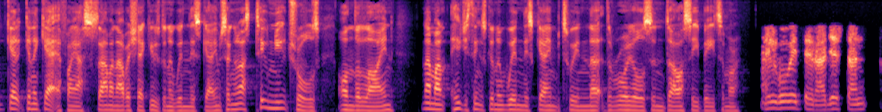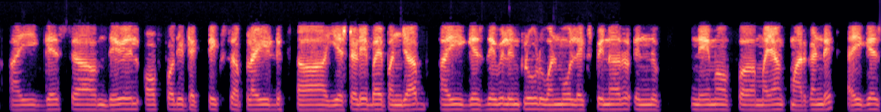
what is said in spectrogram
going to get if I ask Sam and Abhishek who's going to win this game. So I'm going to ask two neutrals on the line. Naman, who do you think is going to win this game between uh, the Royals and RCB tomorrow? I'll go with Rajasthan. I guess um, they will opt for the tactics applied uh, yesterday by Punjab. I guess they will include one more leg spinner in the name of uh, Mayank Markande. I guess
